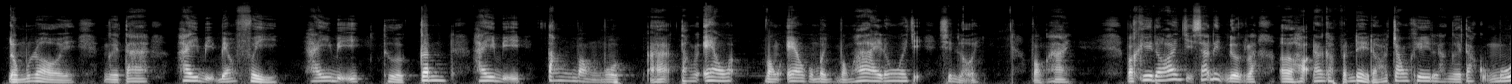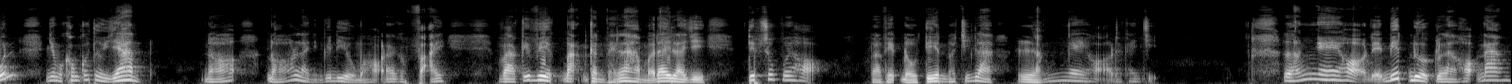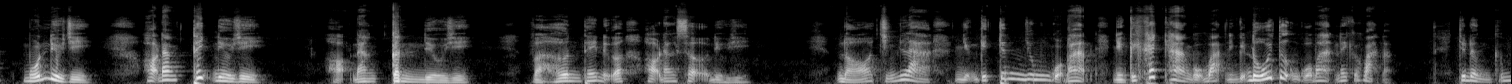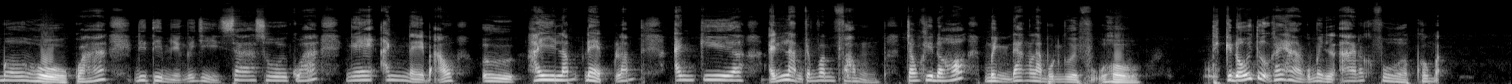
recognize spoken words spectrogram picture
Đúng rồi người ta hay bị béo phì hay bị thừa cân hay bị tăng vòng một à, tăng eo á vòng eo của mình vòng hai đúng không anh chị? Xin lỗi vòng hai và khi đó anh chị xác định được là ở uh, họ đang gặp vấn đề đó trong khi là người ta cũng muốn nhưng mà không có thời gian. Đó đó là những cái điều mà họ đang gặp phải. Và cái việc bạn cần phải làm ở đây là gì? Tiếp xúc với họ. Và việc đầu tiên đó chính là lắng nghe họ đấy các anh chị. Lắng nghe họ để biết được là họ đang muốn điều gì. Họ đang thích điều gì. Họ đang cần điều gì. Và hơn thế nữa họ đang sợ điều gì đó chính là những cái chân dung của bạn, những cái khách hàng của bạn, những cái đối tượng của bạn đấy các bạn ạ. Chứ đừng cứ mơ hồ quá, đi tìm những cái gì xa xôi quá. Nghe anh này bảo ừ hay lắm, đẹp lắm. Anh kia, anh làm trong văn phòng. Trong khi đó, mình đang là một người phụ hồ. Thì cái đối tượng khách hàng của mình là ai? Nó có phù hợp không ạ?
